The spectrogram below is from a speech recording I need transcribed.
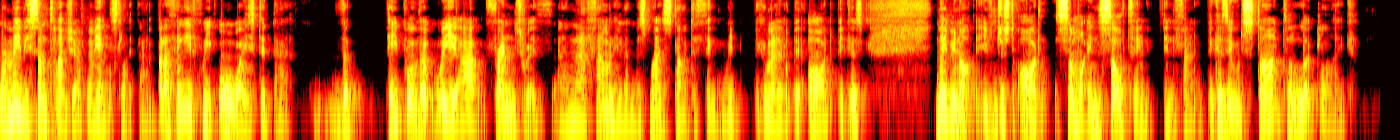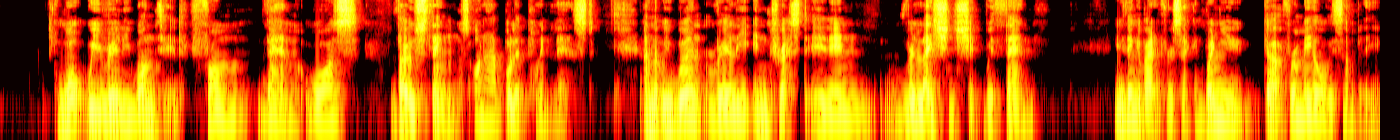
Now, maybe sometimes you have meals like that, but I think if we always did that, the people that we are friends with and our family members might start to think we'd become a little bit odd because maybe not even just odd, somewhat insulting, in fact, because it would start to look like what we really wanted from them was those things on our bullet point list and that we weren't really interested in relationship with them. You think about it for a second. When you go out for a meal with somebody,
